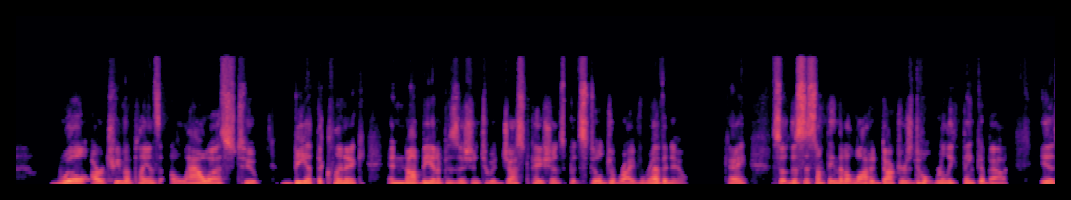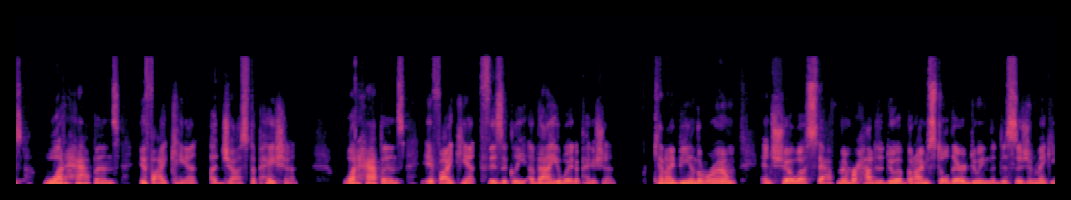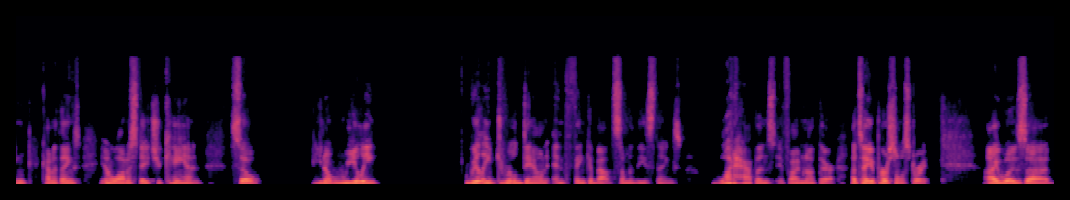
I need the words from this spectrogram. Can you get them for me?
Will our treatment plans allow us to be at the clinic and not be in a position to adjust patients, but still derive revenue? Okay. So this is something that a lot of doctors don't really think about is what happens if I can't adjust a patient? What happens if I can't physically evaluate a patient? Can I be in the room and show a staff member how to do it, but I'm still there doing the decision making kind of things? In a lot of states, you can. So, you know, really, really drill down and think about some of these things. What happens if I'm not there? I'll tell you a personal story. I was uh,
